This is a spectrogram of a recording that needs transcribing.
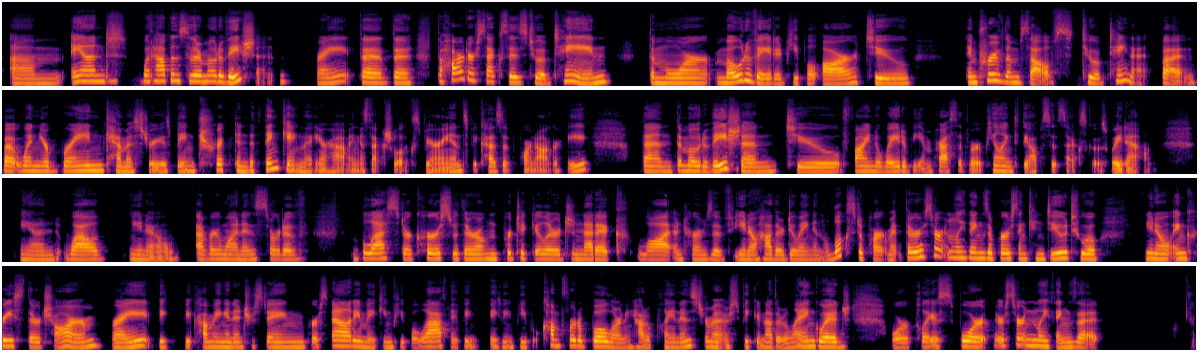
Um, and what happens to their motivation, right? The, the, the harder sex is to obtain, the more motivated people are to improve themselves to obtain it. But, but when your brain chemistry is being tricked into thinking that you're having a sexual experience because of pornography, then the motivation to find a way to be impressive or appealing to the opposite sex goes way down. And while, you know, everyone is sort of blessed or cursed with their own particular genetic lot in terms of, you know, how they're doing in the looks department, there are certainly things a person can do to you know increase their charm right Be- becoming an interesting personality making people laugh making making people comfortable learning how to play an instrument or speak another language or play a sport there are certainly things that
